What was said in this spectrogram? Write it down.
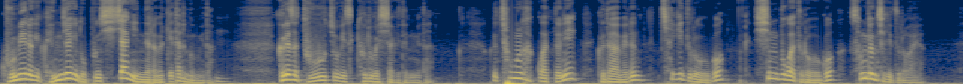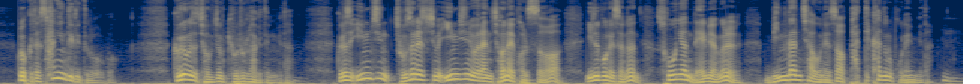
구매력이 굉장히 높은 시장이 있네라는 걸 깨달은 겁니다. 그래서 두 쪽에서 교류가 시작이 됩니다. 그 총을 갖고 왔더니 그 다음에는 책이 들어오고 신부가 들어오고 성경책이 들어와요. 그리고 그다음 상인들이 들어오고 그러면서 점점 교류를 하게 됩니다. 그래서 임진 조선에서 치면 임진왜란 전에 벌써 일본에서는 소년 4명을 민간 차원에서 바티칸으로 보냅니다. 음.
